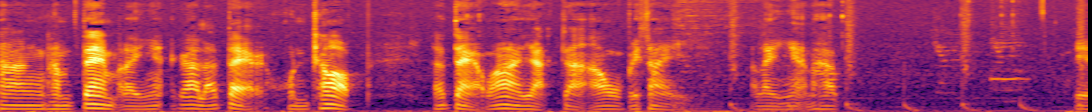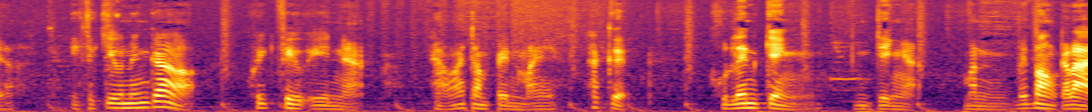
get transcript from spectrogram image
ทางทำแต้มอะไรเงี้ยก็แล้วแต่คนชอบ แล้วแต่ว่าอยากจะเอาไปใส่อะไรเงี้ยนะครับเดี๋ยวอีกสกิลนึงก็ Quick Fill In เนี่ยถามว่าจำเป็นไหม ถ้าเกิดคุณเล่นเก่งจริงๆอะ มันไม่ต้องก็ได้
